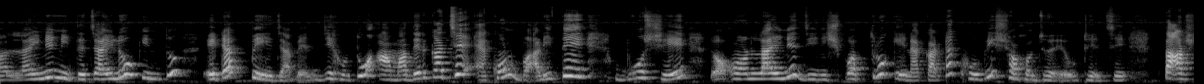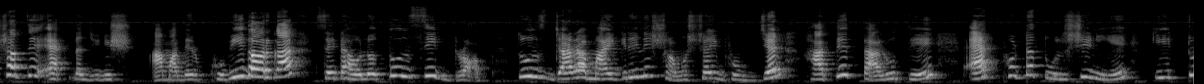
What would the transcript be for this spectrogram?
অনলাইনে নিতে চাইলেও কিন্তু এটা পেয়ে যাবেন। যেহেতু আমাদের কাছে এখন বাড়িতে বসে অনলাইনে জিনিসপত্র কেনাকাটা খুবই সহজ হয়ে উঠেছে। তার সাথে একটা জিনিস আমাদের খুবই দরকার সেটা হলো তুলসী ড্রপ। তুলস যারা মাইগ্রেনের সমস্যায় ভুগছেন হাতের তালুতে এক ফোঁটা তুলসী নিয়ে কি একটু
